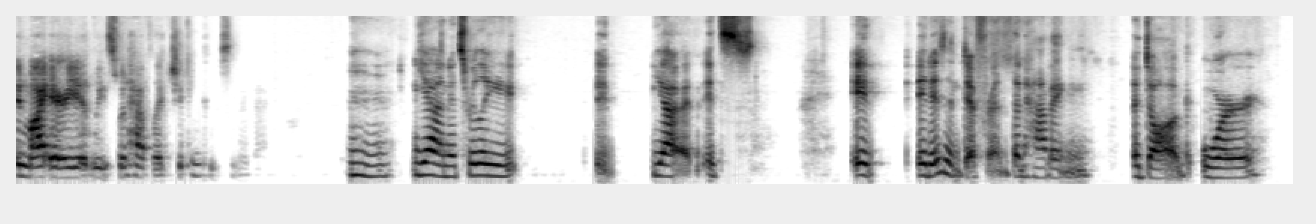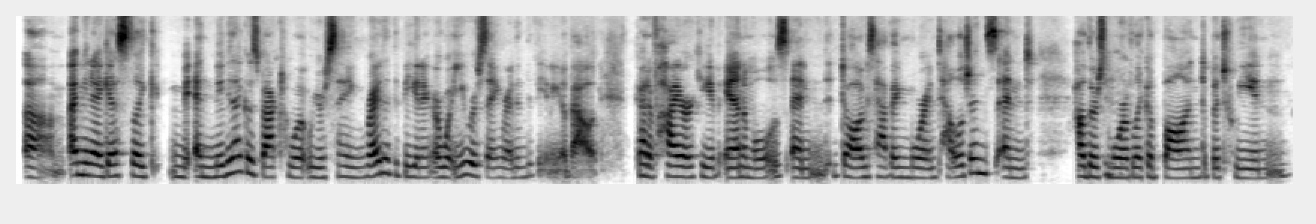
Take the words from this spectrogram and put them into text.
in my area at least would have like chicken coops in their back. Mhm. yeah and it's really it, yeah it's it it isn't different than having a dog or um, I mean, I guess like, and maybe that goes back to what we were saying right at the beginning, or what you were saying right at the beginning about kind of hierarchy of animals and dogs having more intelligence and how there's more of like a bond between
